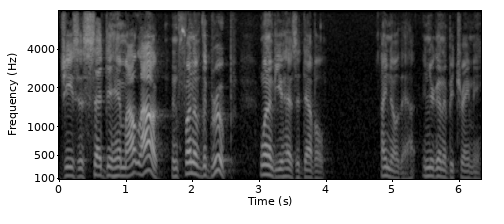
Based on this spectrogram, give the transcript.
Jesus said to him out loud in front of the group, One of you has a devil. I know that, and you're going to betray me.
